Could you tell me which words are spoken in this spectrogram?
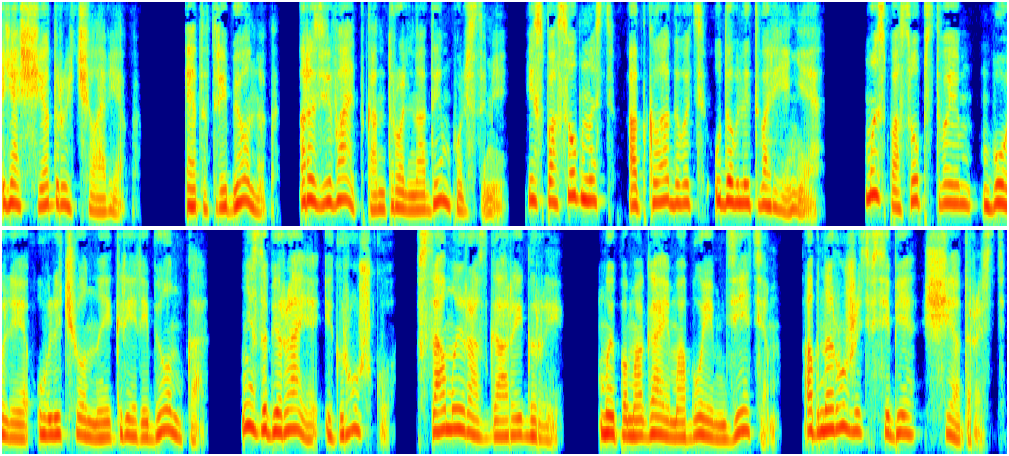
Я щедрый человек. Этот ребенок развивает контроль над импульсами и способность откладывать удовлетворение. Мы способствуем более увлеченной игре ребенка, не забирая игрушку в самый разгар игры. Мы помогаем обоим детям обнаружить в себе щедрость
